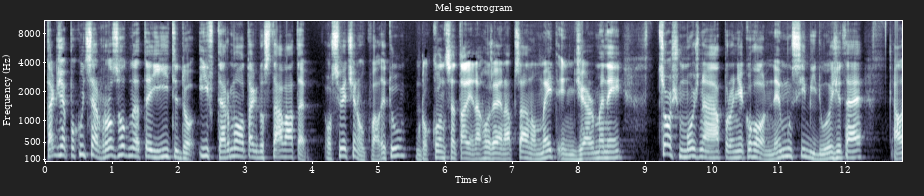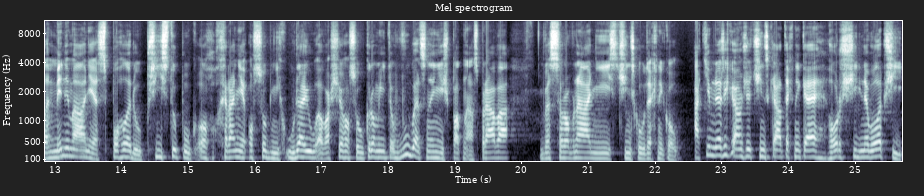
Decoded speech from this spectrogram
Takže pokud se rozhodnete jít do Eve Thermo, tak dostáváte osvědčenou kvalitu, dokonce tady nahoře je napsáno Made in Germany, což možná pro někoho nemusí být důležité, ale minimálně z pohledu přístupu k ochraně osobních údajů a vašeho soukromí to vůbec není špatná zpráva ve srovnání s čínskou technikou. A tím neříkám, že čínská technika je horší nebo lepší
